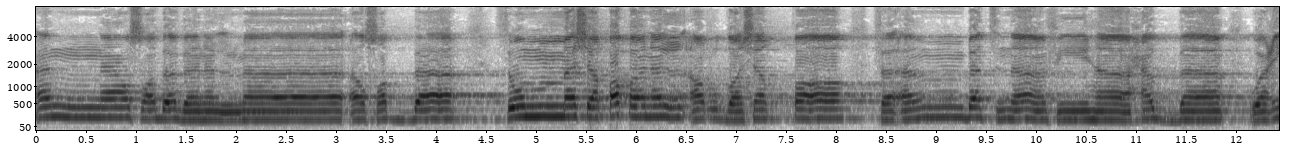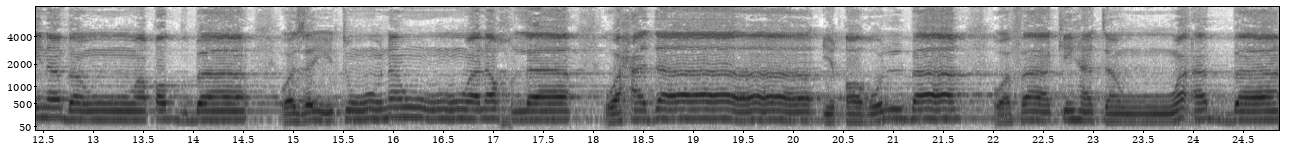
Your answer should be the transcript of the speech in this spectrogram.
أنا صببنا الماء صبا ثم شققنا الأرض شقا فأنبتنا فيها حبا وعنبا وقضبا وزيتونا ونخلا وحدائق غلبا وفاكهة وأبا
